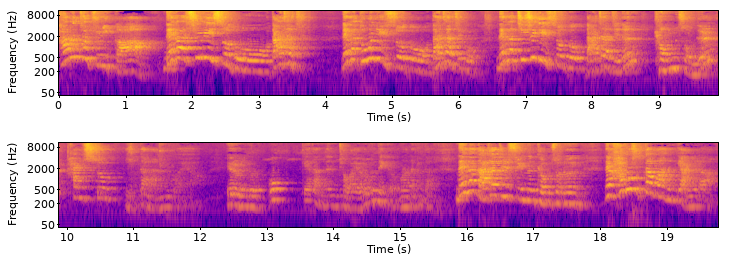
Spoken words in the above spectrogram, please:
가르쳐 주니까 내가 힘이 있어도 낮아져. 내가 돈이 있어도 낮아지고 내가 지식이 있어도 낮아지는 겸손을 할 수 있다라는 거예요. 여러분 이걸 꼭 깨닫는 저와 여러분 되기를 원합니다. 내가 낮아질 수 있는 겸손은 내가 하고 싶다고 하는 게 아니라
